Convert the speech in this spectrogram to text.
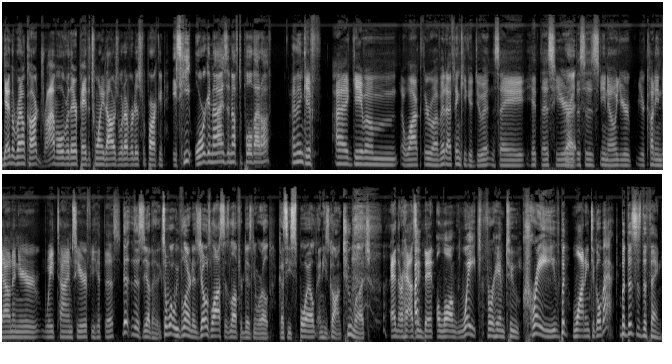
Get in the rental car, drive over there, pay the twenty dollars, whatever it is for parking. Is he organized enough to pull that off? I think if I gave him a walkthrough of it, I think he could do it and say, "Hit this here. Right. This is you know you're you're cutting down in your wait times here if you hit this." This, this is the other thing. So what we've learned is Joe's lost his love for Disney World because he's spoiled and he's gone too much, and there hasn't been a long wait for him to crave But- wanting to go back. but this is the thing.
